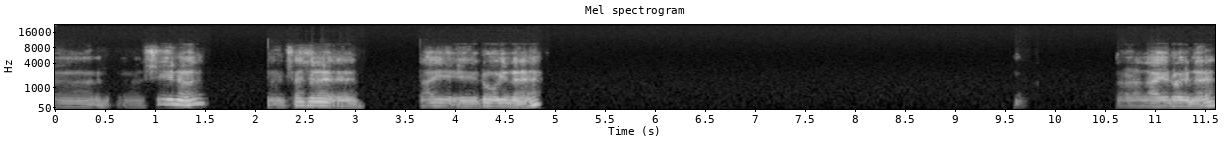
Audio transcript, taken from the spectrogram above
어, 어, 시인은 음, 자신의 예, 나이로 인해 나이로 인해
